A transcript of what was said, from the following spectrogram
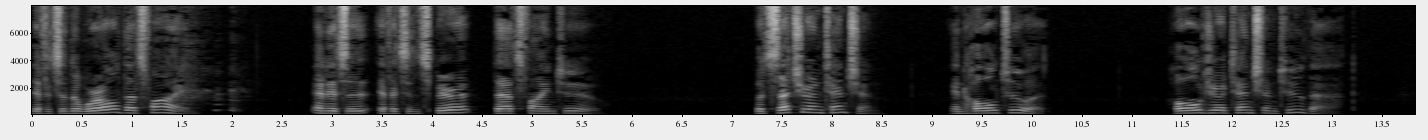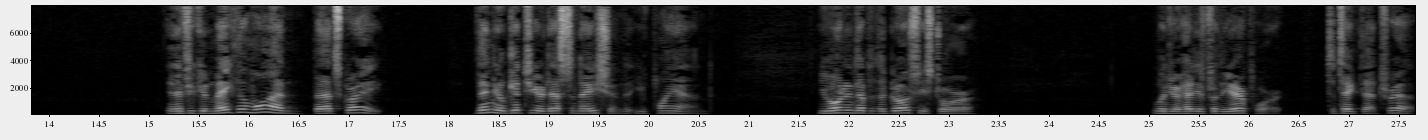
If it's in the world, that's fine. And it's a, if it's in spirit, that's fine too. But set your intention and hold to it. Hold your attention to that. And if you can make them one, that's great. Then you'll get to your destination that you planned. You won't end up at the grocery store when you're headed for the airport to take that trip.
